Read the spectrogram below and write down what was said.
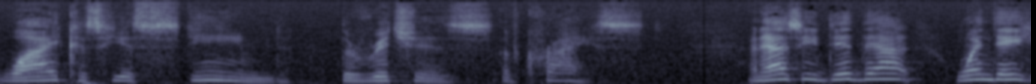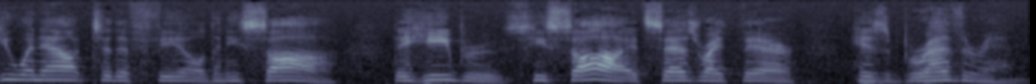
Why? Because he esteemed the riches of Christ. And as he did that, one day he went out to the field and he saw the Hebrews. He saw, it says right there, his brethren.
